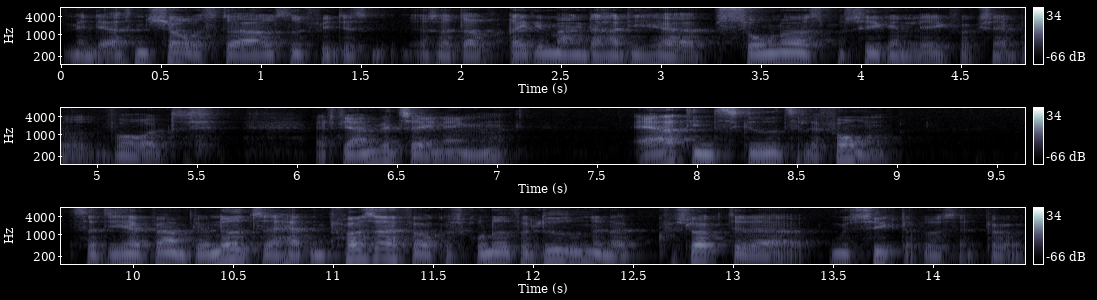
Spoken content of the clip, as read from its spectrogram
Men det er også en sjov størrelse, fordi det, altså, der er rigtig mange, der har de her Sonos musikanlæg for eksempel, hvor at, at fjernbetjeningen er din skide telefon. Så de her børn bliver nødt til at have den på sig, for at kunne skrue ned for lyden, eller kunne slukke det der musik, der er blevet sat på.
